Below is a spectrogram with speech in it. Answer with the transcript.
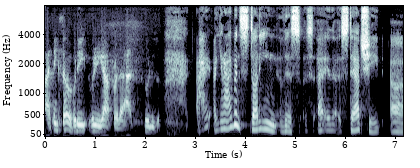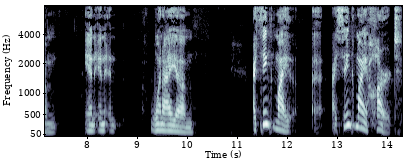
I think so. Who do you, who do you got for that? Who's I you know I've been studying this uh, stat sheet, um, and and and when I um, I think my uh, I think my heart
